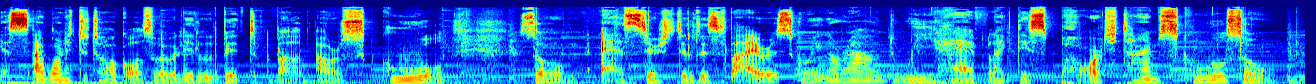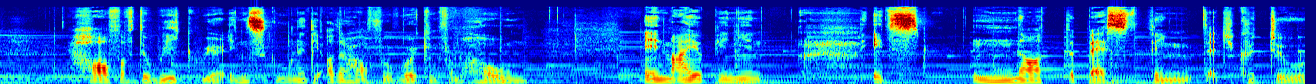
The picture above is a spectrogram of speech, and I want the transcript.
yes I wanted to talk also a little bit about our school. So, as there's still this virus going around, we have like this part time school. So, half of the week we are in school and the other half we're working from home. In my opinion, it's not the best thing that you could do,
